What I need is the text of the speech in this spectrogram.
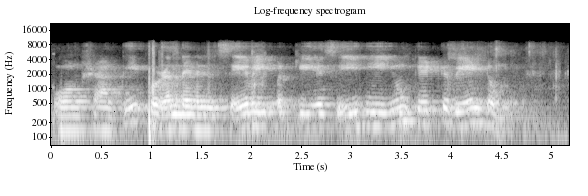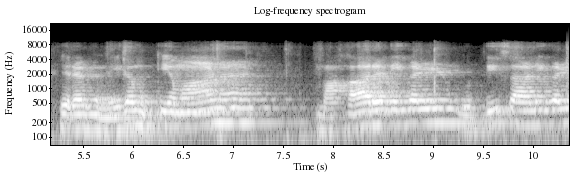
ஓம் சாந்தி. குழந்தைகள் சேவை பற்றிய செய்தியையும் கேட்க வேண்டும். பிறகு மிக முக்கியமான மகாரதிகள் புத்திசாலிகள்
